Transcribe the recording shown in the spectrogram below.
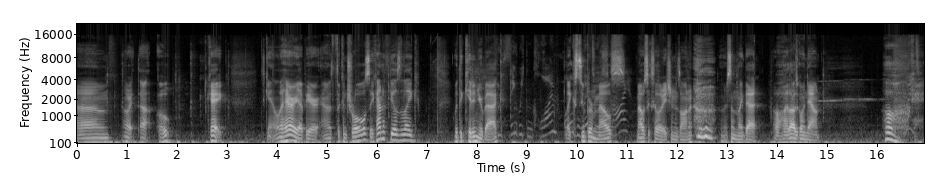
Um, alright, uh, oh, okay. It's getting a little hairy up here. And with the controls, it kind of feels like with the kid in your back, You think we can climb like super mouse, mouse acceleration is on it, or something like that. Oh, I thought I was going down. Oh, okay.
